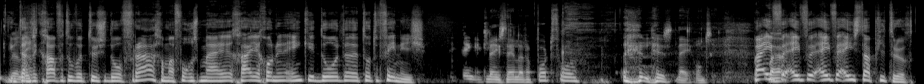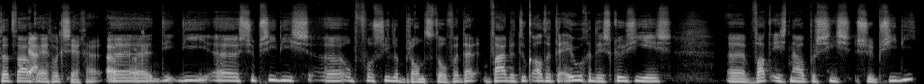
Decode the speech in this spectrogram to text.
ik dacht, ik ga af en toe wat tussendoor vragen, maar volgens mij ga je gewoon in één keer door de, tot de finish. Ik denk, ik lees het hele rapport voor. dus nee, onzin. Maar even, maar, even, even één stapje terug, dat wou ja. ik eigenlijk zeggen. Oh, okay. uh, die die uh, subsidies uh, op fossiele brandstoffen, daar, waar natuurlijk altijd de eeuwige discussie is. wat is nou precies subsidie?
